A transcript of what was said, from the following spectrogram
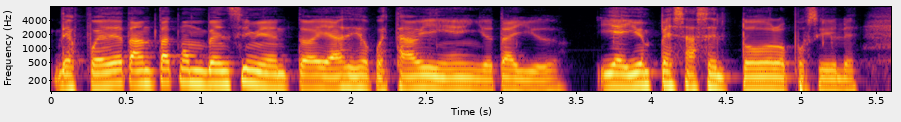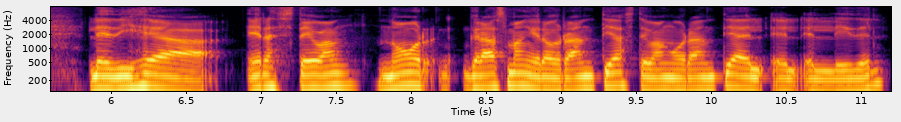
después de tanta convencimiento, ella dijo, pues está bien, yo te ayudo. Y ahí yo empecé a hacer todo lo posible. Le dije a, era Esteban, no Grassman, era Orantia, Esteban Orantia, el, el, líder.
